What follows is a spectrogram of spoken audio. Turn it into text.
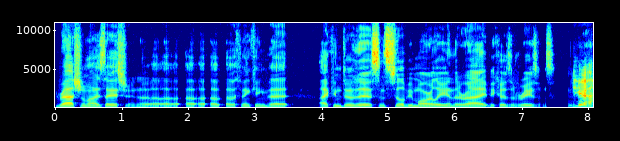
rationalization, uh, uh, uh, uh, of thinking that I can do this and still be morally in the right because of reasons. Yeah.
